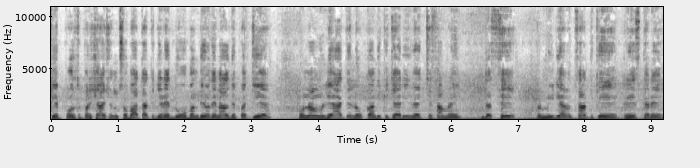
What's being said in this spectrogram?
ਕਿ ਪੁਲਿਸ ਪ੍ਰਸ਼ਾਸਨ ਸਵੇਰ ਤੱਕ ਜਿਹੜੇ ਦੋ ਬੰਦੇ ਉਹਦੇ ਨਾਲ ਦੇ ਭੱਜੇ ਆ ਉਹਨਾਂ ਨੂੰ ਲਿਆ ਕੇ ਲੋਕਾਂ ਦੀ ਕਚਹਿਰੀ ਵਿੱਚ ਸਾਹਮਣੇ ਦੱਸੇ ਪਰ ਮੀਡੀਆ ਨੂੰ ਸੱਦ ਕੇ ਟਰੇਸ ਕਰੇ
